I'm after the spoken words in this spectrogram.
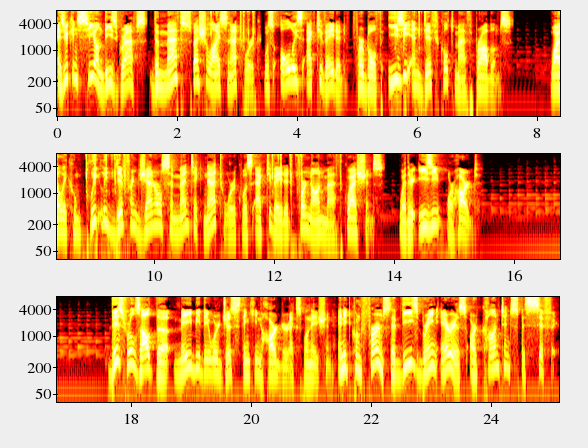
As you can see on these graphs, the math specialized network was always activated for both easy and difficult math problems, while a completely different general semantic network was activated for non-math questions, whether easy or hard. This rules out the maybe they were just thinking harder explanation, and it confirms that these brain areas are content specific.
